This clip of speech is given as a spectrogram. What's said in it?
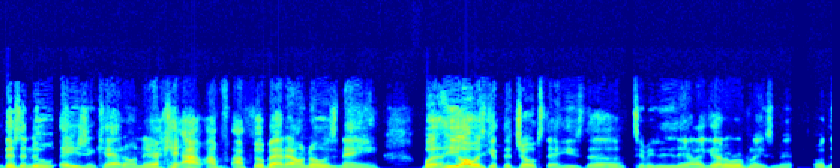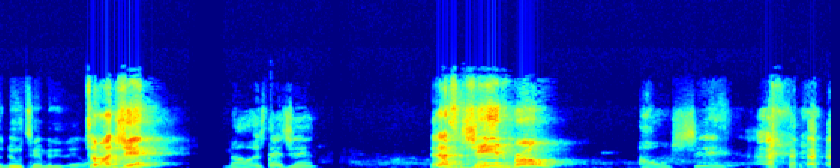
there's a new Asian cat on there. I can't. I, I, I feel bad. I don't know his name, but he always get the jokes that he's the Timothy De La Ghetto replacement or the new Timothy De La. Talking about Jin? No, is that Jin? That's Jin, bro. Oh shit!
